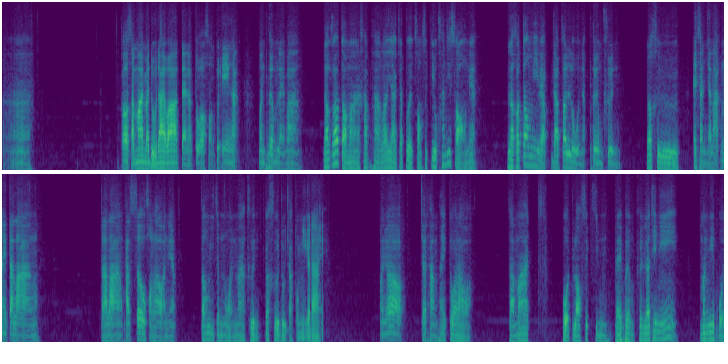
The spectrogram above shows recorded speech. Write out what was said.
อ่า ก็สามารถมาดูได้ว่าแต่ละตัวของตัวเองอะ มันเพิ่มอะไรบ้าง แล้วก็ต่อมานะครับ หากเราอยากจะเปิดของสกิลขั้นที่สองเนี่ย เราก็ต้องมีแบบดักกอนลูนอะเพิ่มขึ้น ก็คือไอสัญลักษณ์ในตาราง ตารางพัซเซิลของเราอันเนี้ยต้องมีจำนวนมากขึ้น ก็คือดูจากตรงนี้ก็ได้ มันก็จะทำให้ตัวเราอะสามารถปลดล็อกสกินได้เพิ่มขึ้นแล้วทีนี้ มันมีผล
